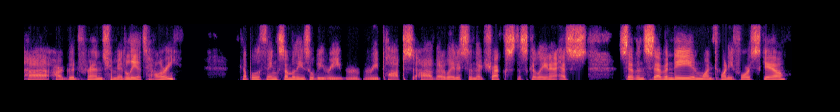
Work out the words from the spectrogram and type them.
uh, our good friends from Italy, Italeri. A couple of things. Some of these will be re, re, pops. Uh, their latest in their trucks, the Scania S770 and 124 scale.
